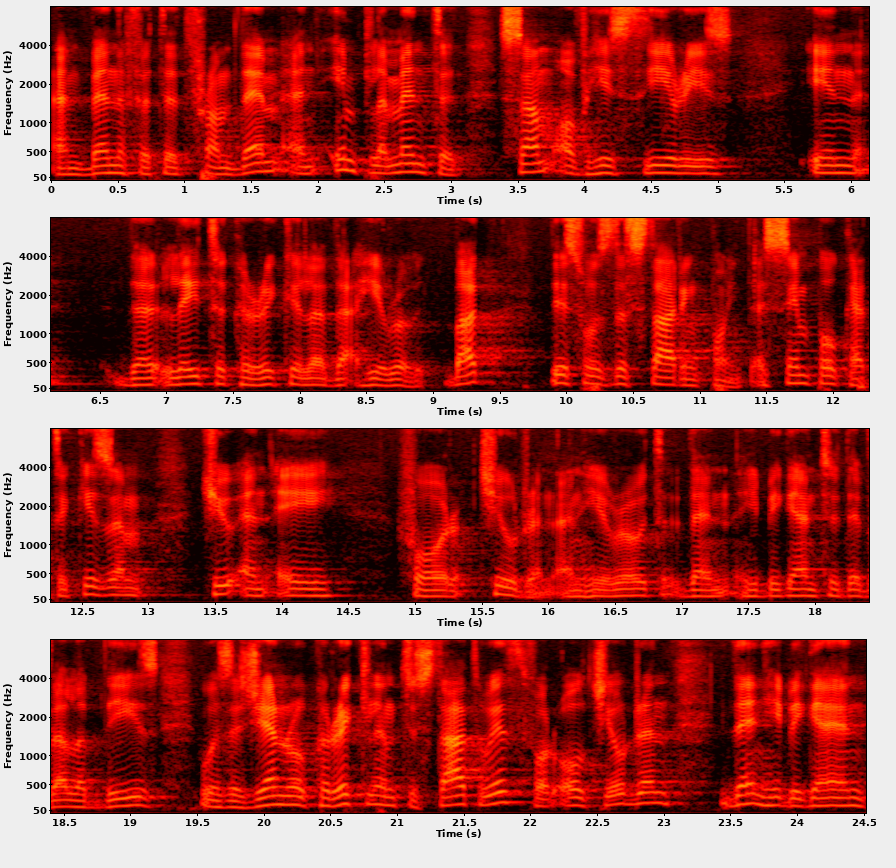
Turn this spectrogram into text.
and benefited from them, and implemented some of his theories in the later curricula that he wrote. But this was the starting point, a simple catechism, Q&A for children. And he wrote, then he began to develop these. It was a general curriculum to start with for all children. Then he began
